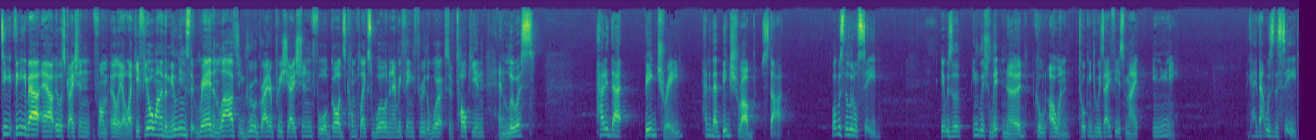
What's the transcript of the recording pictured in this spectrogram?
Thinking about our illustration from earlier, like if you're one of the millions that read and loved and grew a great appreciation for God's complex world and everything through the works of Tolkien and Lewis, how did that big tree, how did that big shrub start? What was the little seed? It was an English lit nerd called Owen talking to his atheist mate in uni. Okay, that was the seed.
